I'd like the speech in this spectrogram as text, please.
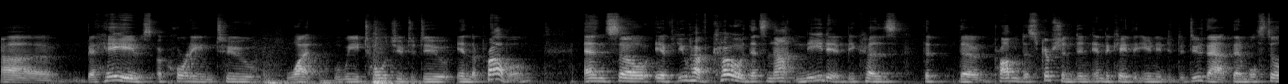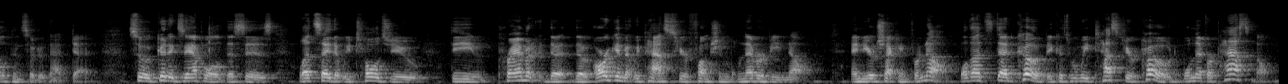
uh, behaves according to what we told you to do in the problem. And so if you have code that's not needed because the, the problem description didn't indicate that you needed to do that, then we'll still consider that dead. So a good example of this is, let's say that we told you the parameter, the, the argument we pass to your function will never be null, and you're checking for null. Well, that's dead code because when we test your code, we'll never pass null.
